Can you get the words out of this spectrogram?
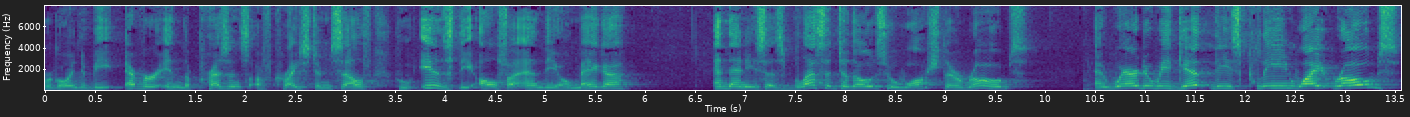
We're going to be ever in the presence of Christ Himself, who is the Alpha and the Omega. And then He says, Blessed to those who wash their robes. And where do we get these clean white robes?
